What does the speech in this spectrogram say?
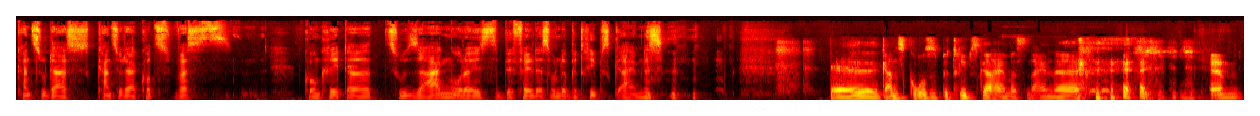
kannst du das, kannst du da kurz was konkreter zu sagen oder ist, fällt das unter Betriebsgeheimnis? Äh, ganz großes Betriebsgeheimnis. Nein. Äh, ähm,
